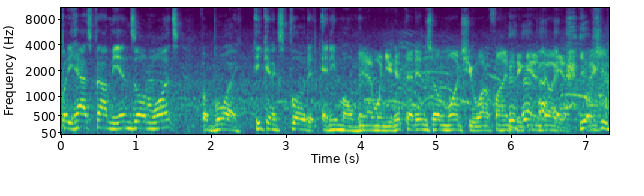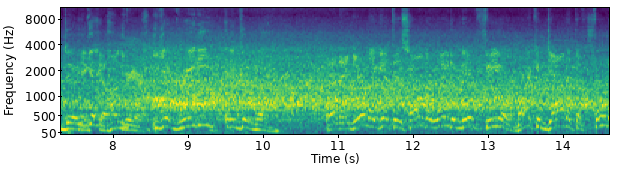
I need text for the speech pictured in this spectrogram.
but he has found the end zone once. But boy, he can explode at any moment. Yeah, when you hit that end zone once, you want to find it again, don't you? yes, you do. Makes you, get, you hungrier. You get greedy in a good way. And they nearly get this all the way to midfield. Mark him down at the 49.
